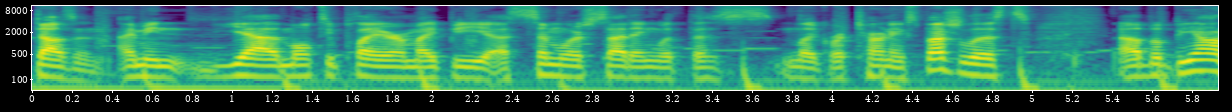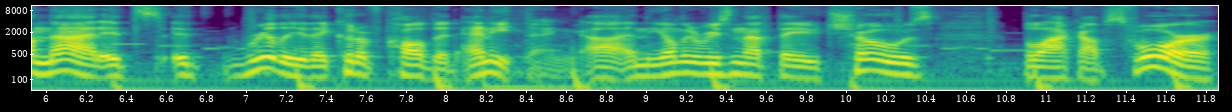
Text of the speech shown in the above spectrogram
doesn't. I mean yeah multiplayer might be a similar setting with this like returning specialists uh, but beyond that it's it really they could have called it anything. Uh, and the only reason that they chose Black Ops 4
